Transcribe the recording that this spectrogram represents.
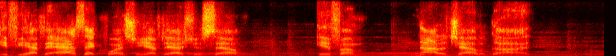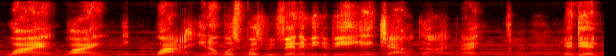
if you have to ask that question you have to ask yourself if i'm not a child of god why why why you know what's what's preventing me to be a child of god right and then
